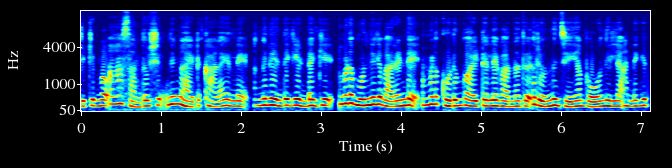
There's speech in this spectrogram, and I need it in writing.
സന്തോഷിച്ചിരിക്കുമ്പോ ആ സന്തോഷം നിങ്ങളായിട്ട് കളയല്ലേ? അങ്ങനെ എന്തെങ്കിലും ഉണ്ടെങ്കിൽ നമ്മുടെ മുന്നിൽ വരണ്ടേ? നമ്മളെ കുടുംബമായിട്ടല്ലേ വന്നത്? അവരൊന്നും ചെയ്യാൻ പോകുന്നില്ല. അല്ലെങ്കിൽ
